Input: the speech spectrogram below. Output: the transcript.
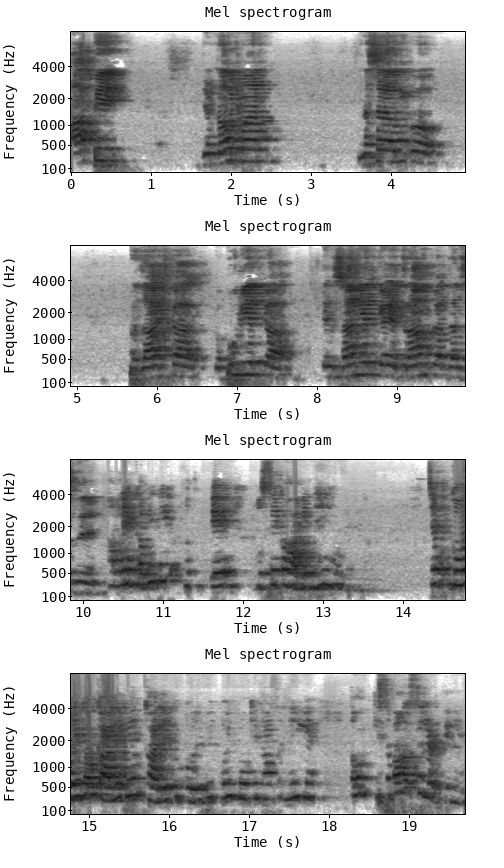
آپ بھی جو نوجوان نسل ہے، ان کو برداشت کا قبولیت کا انسانیت کا احترام کا درس دیں۔ ہم نے کبھی بھی خود پہ غصے کو حاوی نہیں ہونے دینا۔ جب گورے کو کالے بھی اور کالے کو گورے بھی کوئی موقع حاصل نہیں ہے تو ہم کس بات سے لڑتے ہیں؟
